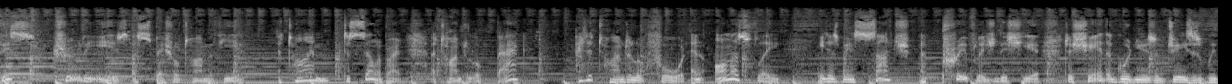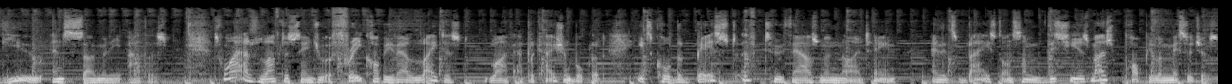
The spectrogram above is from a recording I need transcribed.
This truly is a special time of year, time to celebrate, a time to look back, and a time to look forward. And honestly, it has been such a privilege this year to share the good news of Jesus with you and so many others. That's why I'd love to send you a free copy of our latest life application booklet. It's called The Best of 2019 and it's based on some of this year's most popular messages.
